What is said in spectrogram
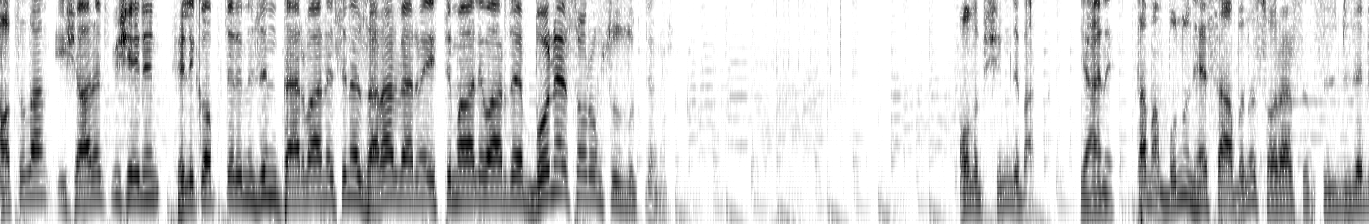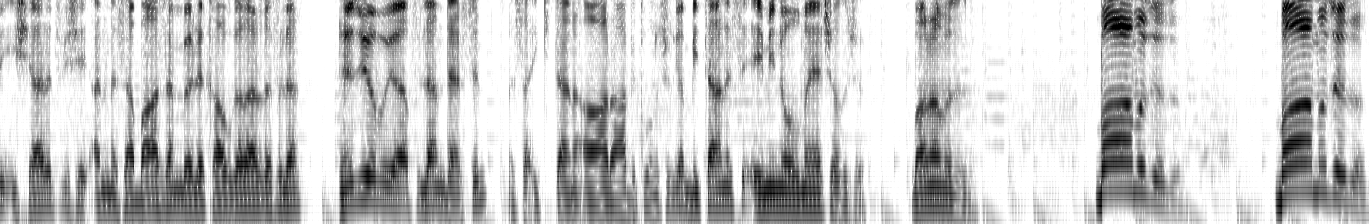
Atılan işaret bir şeyin helikopterimizin pervanesine zarar verme ihtimali vardı. Bu ne sorumsuzluk demiş. Oğlum şimdi bak yani tamam bunun hesabını sorarsın. Siz bize bir işaret bir şey hani mesela bazen böyle kavgalarda filan ne diyor bu ya filan dersin. Mesela iki tane ağır abi konuşurken bir tanesi emin olmaya çalışıyor. Bana mı dedi? Bağ mı dedi? Bağ mı dedi?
